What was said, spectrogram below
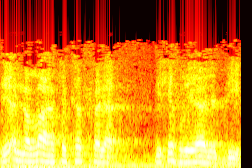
لأن الله تكفل بحفظ هذا الدين.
